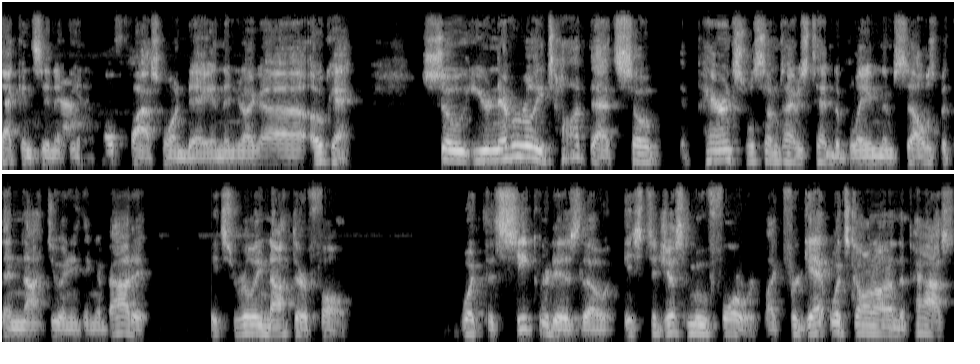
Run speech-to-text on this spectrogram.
seconds in a, in a health class one day, and then you're like, uh, okay. So you're never really taught that. So parents will sometimes tend to blame themselves, but then not do anything about it. It's really not their fault. What the secret is, though, is to just move forward. Like, forget what's gone on in the past.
